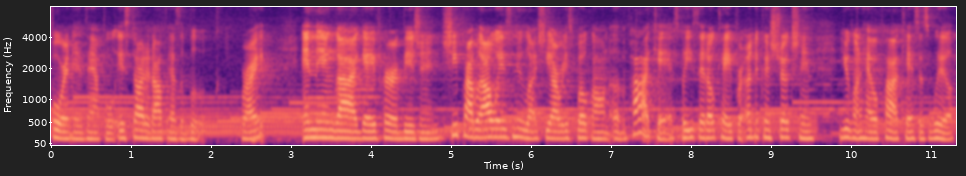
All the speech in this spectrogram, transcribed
for an example. It started off as a book, right? And then God gave her a vision. She probably always knew, like she already spoke on other podcasts, but He said, okay, for under construction, you're going to have a podcast as well.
